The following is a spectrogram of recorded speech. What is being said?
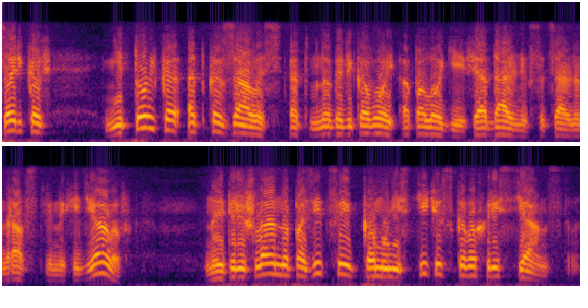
церковь не только отказалась от многовековой апологии феодальных социально-нравственных идеалов, но и перешла на позиции коммунистического христианства.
